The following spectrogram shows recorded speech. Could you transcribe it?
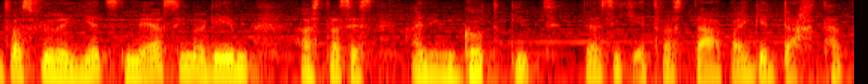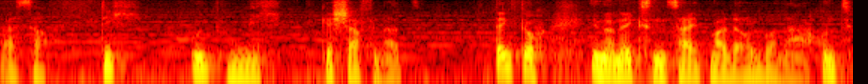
Und was würde jetzt mehr Sinn ergeben, als dass es einen Gott gibt, der sich etwas dabei gedacht hat, als er dich und mich geschaffen hat. Denk doch in der nächsten Zeit mal darüber nach und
